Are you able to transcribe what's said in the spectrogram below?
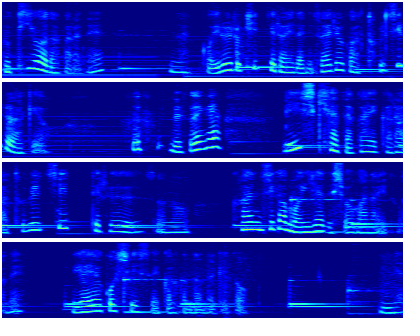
不器用だからね。なんかいろいろ切ってる間に材料が飛び散るわけよ。でそれが美意識が高いから飛び散ってるその感じがもう嫌でしょうがないとかね。ややこしい性格なんだけど。ね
